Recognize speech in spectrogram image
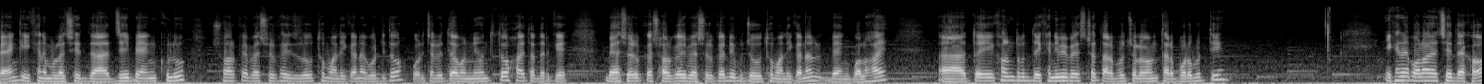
ব্যাংক। এখানে বলেছে যে ব্যাংকগুলো সরকারি, বেসরকারি যৌথ মালিকানা গঠিত, পরিচালিত এবং নিয়ন্ত্রিত হয়, তাদেরকে বেসরকারি, সরকারি, বেসরকারি যৌথ মালিকানার ব্যাংক বলা হয়। তো এখন তুমি দেখে নিবে পেজটা, তারপর চলে গেলাম তার পরবর্তী। এখানে বলা হয়েছে, দেখো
